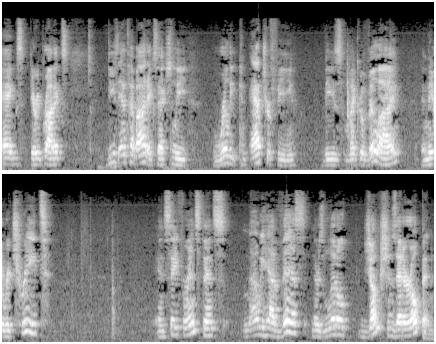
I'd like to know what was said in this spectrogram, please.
eggs, dairy products these antibiotics actually really can atrophy these microvilli and they retreat. And say for instance now we have this there's little junctions that are open.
